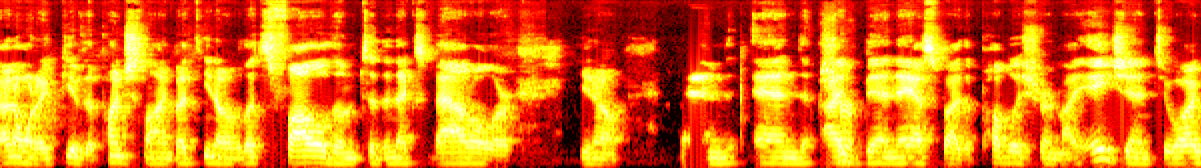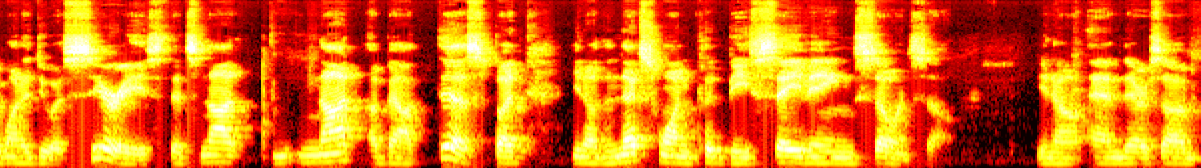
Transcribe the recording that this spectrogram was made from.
I don't want to give the punchline, but you know, let's follow them to the next battle, or you know, and and sure. I've been asked by the publisher and my agent, do I want to do a series that's not not about this, but you know, the next one could be saving so and so, you know, and there's um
